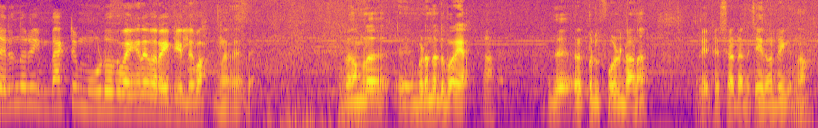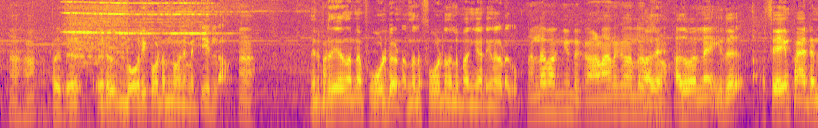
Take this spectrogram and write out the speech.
തരുന്ന ഒരു ഇമ്പാക്റ്റും മൂഡും ഒക്കെ ഭയങ്കര വെറൈറ്റി അല്ലേ? വാ. അതെ അതെ. അപ്പോൾ നമ്മൾ ഇവിടെ നിന്നിട്ട് പറയാം. ഇത് റിപ്പിൾ ഫോൾഡ് ആണ്. ലേറ്റസ്റ്റ് ആയിട്ട് തന്നെ ചെയ്തുകൊണ്ടിരിക്കുന്നത് അപ്പോൾ ഇത് ഒരു ഗ്ലോറി കോട്ടൺ എന്ന് പറഞ്ഞ മെറ്റീരിയലാണ് ആണ്. ഇതിന് പ്രത്യേകത എന്ന് പറഞ്ഞാൽ ഫോൾഡ് ഉണ്ട്. നല്ല ഫോൾഡ് നല്ല ഭംഗിയായിട്ട് ആയിട്ട് കിടക്കും. നല്ല ഭംഗിയുണ്ട്. കാണാനൊക്കെ നല്ല അതെ. അതുപോലെ തന്നെ ഇത് സെയിം പാറ്റേൺ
